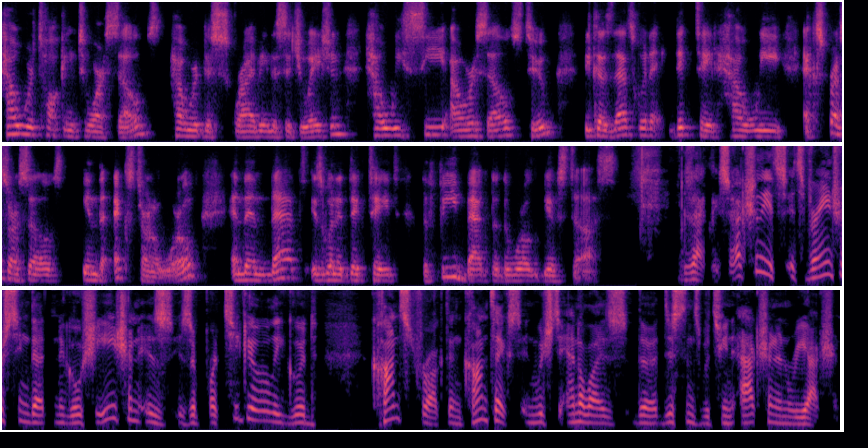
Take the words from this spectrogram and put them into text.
how we're talking to ourselves, how we're describing the situation, how we see ourselves too, because that's going to dictate how we express ourselves in the external world. And then that is going to dictate the feedback that the world gives to us. Exactly. So actually it's it's very interesting that negotiation is is a particularly good construct and context in which to analyze the distance between action and reaction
